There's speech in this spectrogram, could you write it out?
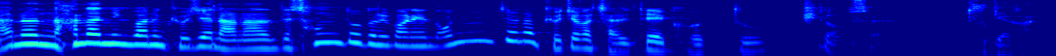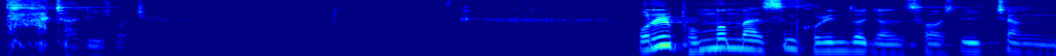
나는 하나님과는 교제는 안 하는데 성도들 간에는 언제나 교제가 잘 돼. 그것도 필요 없어요. 두 개가 다 잘 이루어져야 돼요. 오늘 본문 말씀 고린도전서 1장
